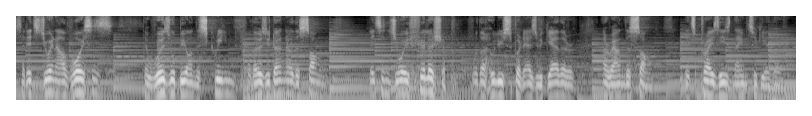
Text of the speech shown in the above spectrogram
So let's join our voices. The words will be on the screen for those who don't know the song. Let's enjoy fellowship with the Holy Spirit as we gather around the song. Let's praise His name together.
